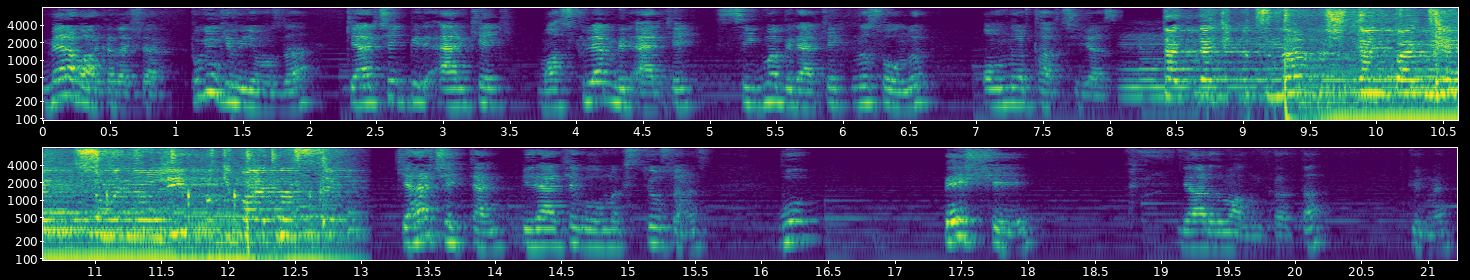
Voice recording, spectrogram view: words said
Merhaba arkadaşlar. Bugünkü videomuzda gerçek bir erkek, maskülen bir erkek, sigma bir erkek nasıl olunur onları tartışacağız. Gerçekten bir erkek olmak istiyorsanız bu 5 şeyi yardım aldım kağıttan gülme.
